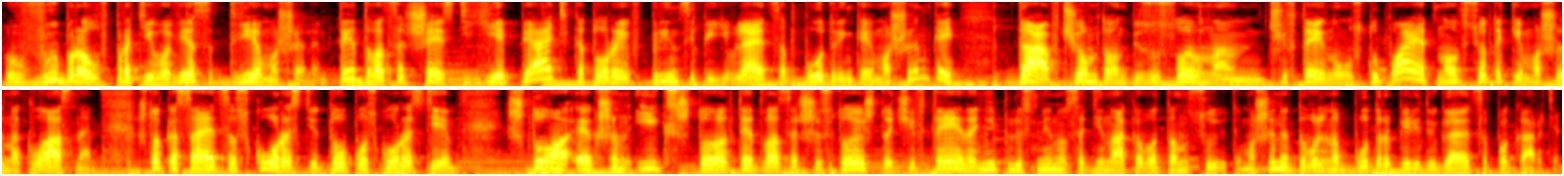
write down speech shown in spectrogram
выбрал в противовес две машины. Т-26Е5, который в принципе является бодренькой машинкой. Да, в чем-то он безусловно Чифтейну уступает, но все-таки машина классная. Что касается скорости, то по скорости что Action X, что Т-26, что Чифтейн Chieftain, они плюс-минус одинаково танцуют. И машины довольно бодро передвигаются по карте.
